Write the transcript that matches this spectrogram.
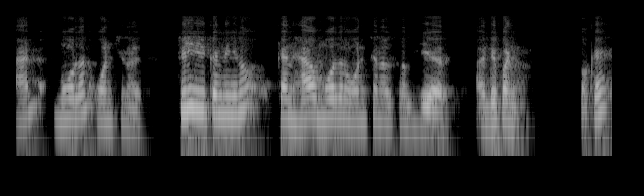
and more than one channel. Still you can, you know, can have more than one channel from here, uh, depends. Okay,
